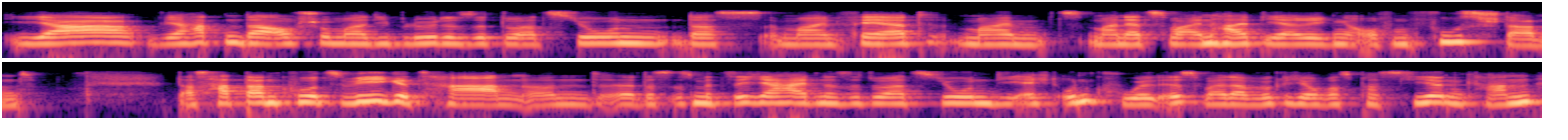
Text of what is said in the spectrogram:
ja, wir hatten da auch schon mal die blöde Situation, dass mein Pferd meinem, meiner zweieinhalbjährigen auf dem Fuß stand. Das hat dann kurz wehgetan. Und äh, das ist mit Sicherheit eine Situation, die echt uncool ist, weil da wirklich auch was passieren kann.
